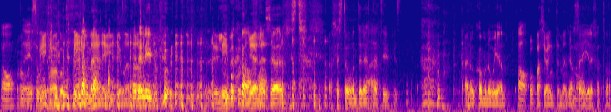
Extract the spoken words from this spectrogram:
Ja, det är så. fel, vad har gått fel med dig, Jonathan? Är det Liverpool? Det är Liverpool som Ja, gäller, så jag förstår, jag förstår inte detta. Nej, typiskt. Nej, de kommer nog igen. Ja. Hoppas jag inte, men jag Nej. säger det för att vara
